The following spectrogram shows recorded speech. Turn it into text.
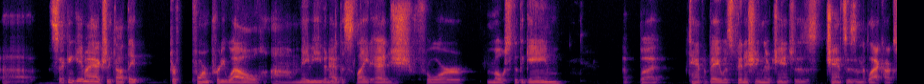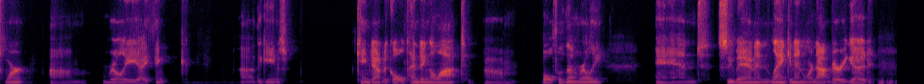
Uh, second game, I actually thought they performed pretty well. Um, maybe even had the slight edge for most of the game, uh, but Tampa Bay was finishing their chances, chances, and the Blackhawks weren't. Um, really, I think uh, the games came down to goaltending a lot. Um, both of them really, and Subban and Lankinen were not very good. Mm-hmm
